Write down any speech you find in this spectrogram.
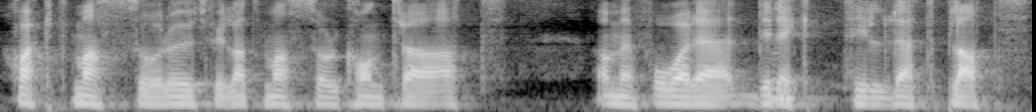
schaktmassor och utfyllat massor kontra att ja, men få det direkt till rätt plats.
